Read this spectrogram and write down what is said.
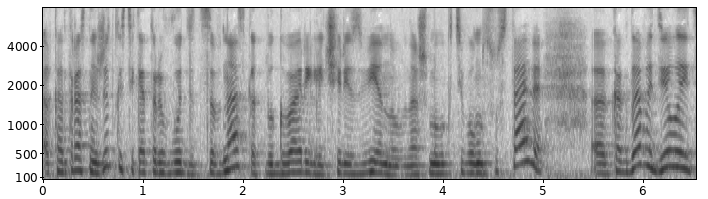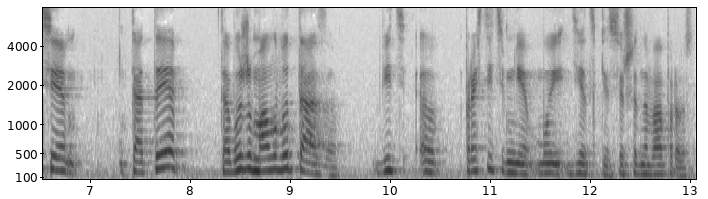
о контрастной жидкости, которая вводится в нас, как вы говорили, через вену в нашем локтевом суставе, э, когда вы делаете КТ того же малого таза, ведь э, простите мне мой детский совершенно вопрос.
